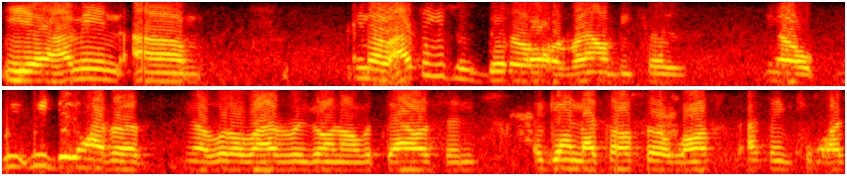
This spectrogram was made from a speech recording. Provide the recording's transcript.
Yeah, I mean, um, you know, I think it's just bitter all around because, you know, we we did have a you know little rivalry going on with Dallas, and again, that's also a loss I think to our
